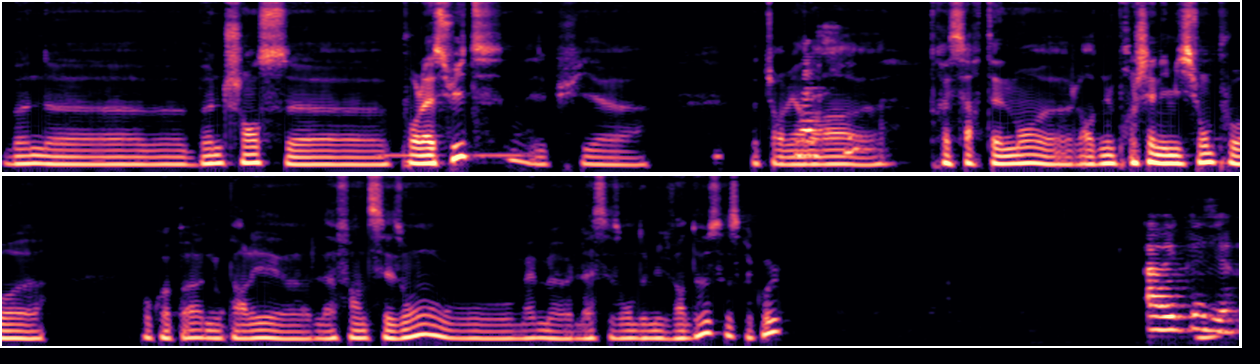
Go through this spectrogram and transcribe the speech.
Bonne, bonne chance pour la suite. Et puis. Tu reviendras euh, très certainement euh, lors d'une prochaine émission pour, euh, pourquoi pas, nous parler de la fin de saison ou même de la saison 2022, ce serait cool. Avec plaisir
